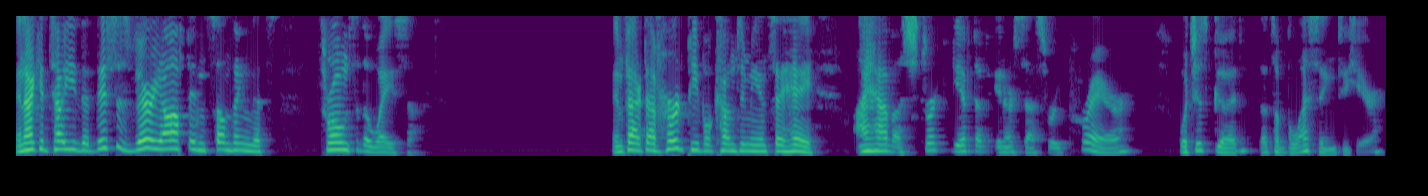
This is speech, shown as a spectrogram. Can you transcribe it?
And I can tell you that this is very often something that's thrown to the wayside. In fact, I've heard people come to me and say, hey, I have a strict gift of intercessory prayer, which is good. That's a blessing to hear.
